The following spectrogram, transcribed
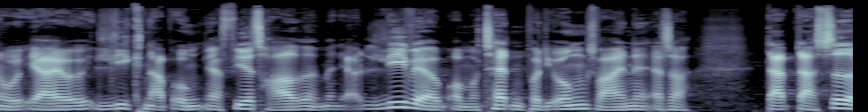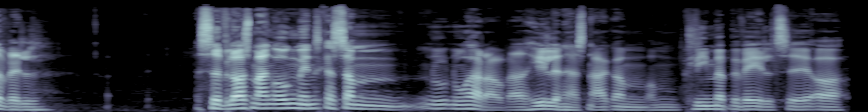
Nu, jeg er jo lige knap ung, jeg er 34, men jeg er lige ved at, om at tage den på de unges vegne. Altså, der, der sidder vel der sidder vel også mange unge mennesker, som nu, nu har der jo været hele den her snak om, om klimabevægelse, og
